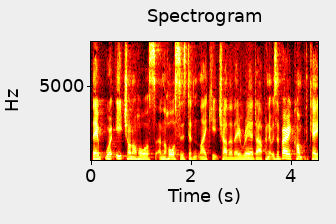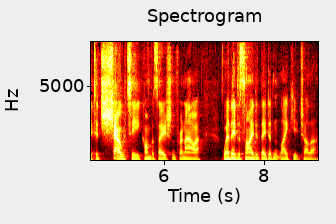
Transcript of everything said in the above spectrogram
they were each on a horse, and the horses didn't like each other. They reared up, and it was a very complicated, shouty conversation for an hour where they decided they didn't like each other.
